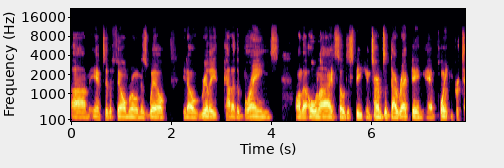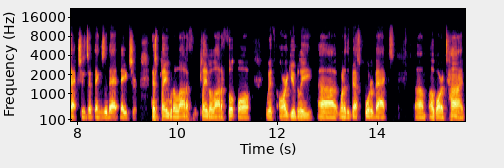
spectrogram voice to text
um, into the film room as well, you know, really kind of the brains on the O line, so to speak, in terms of directing and pointing protections and things of that nature. Has played with a lot of played a lot of football with arguably uh, one of the best quarterbacks um, of our time.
